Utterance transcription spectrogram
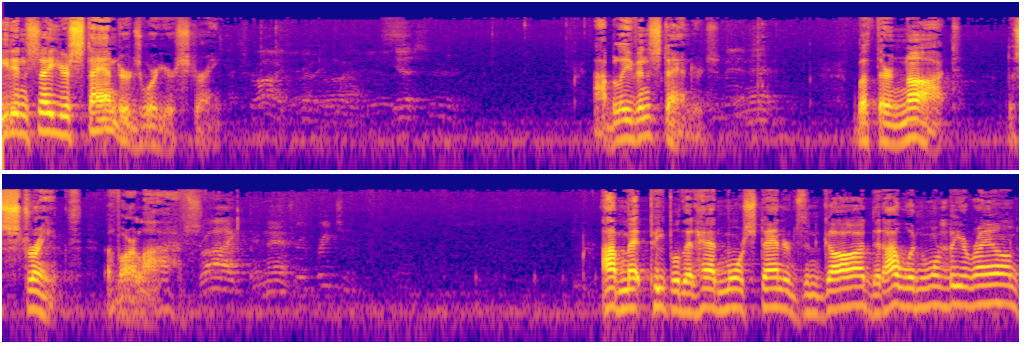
He didn't say your standards were your strength. I believe in standards, but they're not the strength of our lives. I've met people that had more standards than God that I wouldn't want to be around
